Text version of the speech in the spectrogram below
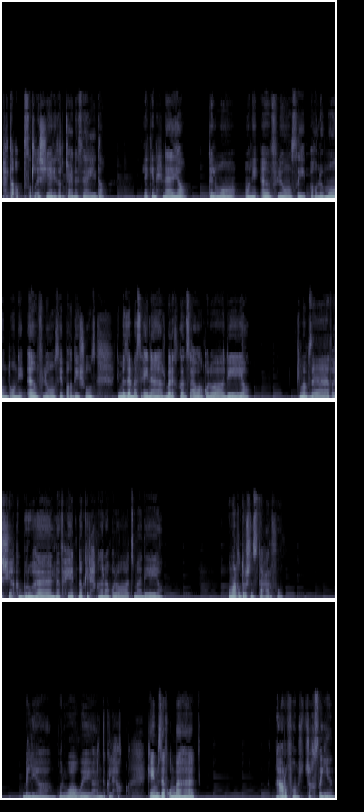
حتى أبسط الأشياء اللي ترجعنا سعيدة. لكن حنايا on est influencé par le monde on est influencé par des choses مازال ما سعيناهاش. بالك كنسعوا نقولوا هادي هي كيما بزاف أشياء كبروها لنا في حياتنا وكي لحقنا لها نقولوا آه تما هادي وما نقدروش نستعرفوا. بلي نقول wow oui عندك الحق. كاين بزاف أمهات نعرفهم شخصيا.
